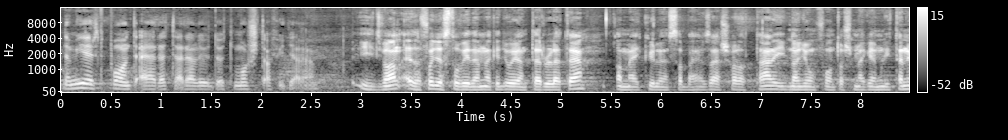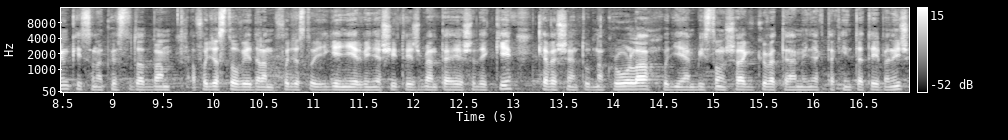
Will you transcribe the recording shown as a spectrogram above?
de miért pont erre terelődött most a figyelem? Így van, ez a fogyasztóvédelemnek egy olyan területe, amely külön szabályozás alatt áll, így nagyon fontos megemlítenünk, hiszen a köztudatban a fogyasztóvédelem, a fogyasztói igényérvényesítésben teljesedik ki. Kevesen tudnak róla, hogy ilyen biztonsági követelmények tekintetében is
